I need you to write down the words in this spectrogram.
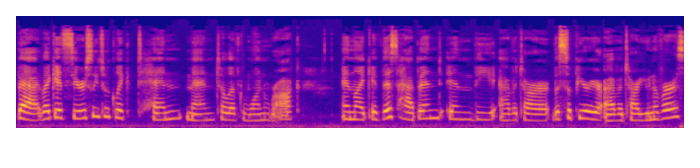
bad. Like, it seriously took like 10 men to lift one rock. And like, if this happened in the Avatar, the superior Avatar universe,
